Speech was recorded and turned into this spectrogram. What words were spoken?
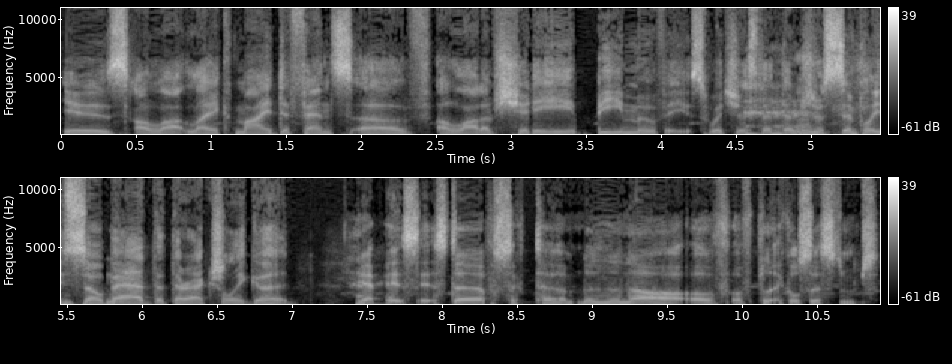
is a lot like my defense of a lot of shitty B movies, which is that they're just simply so bad that they're actually good. yep, it's it's the what's the term? The nanar of of political systems.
